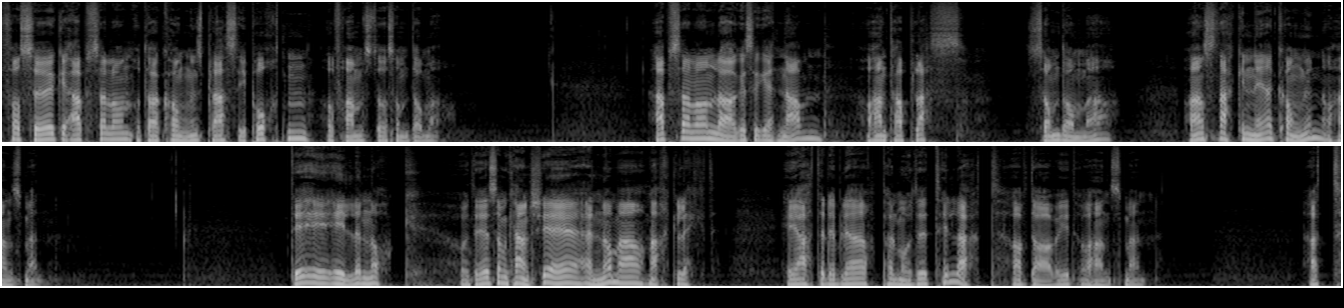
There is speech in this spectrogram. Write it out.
forsøker Absalon å ta kongens plass i porten og framstå som dommer. Absalon lager seg et navn, og han tar plass som dommer, og han snakker ned kongen og hans menn. Det er ille nok, og det som kanskje er enda mer merkelig, er at det blir på en måte tillatt av David og hans menn. At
